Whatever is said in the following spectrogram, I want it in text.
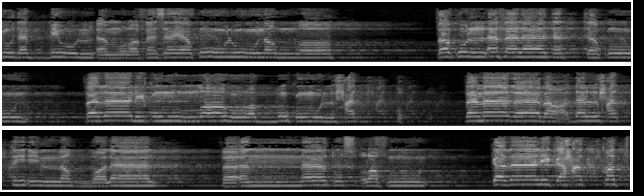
يدبر الامر فسيقولون الله فقل افلا تتقون فذلكم الله ربكم الحق فماذا بعد الحق إلا الضلال فأنا تصرفون كذلك حقت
